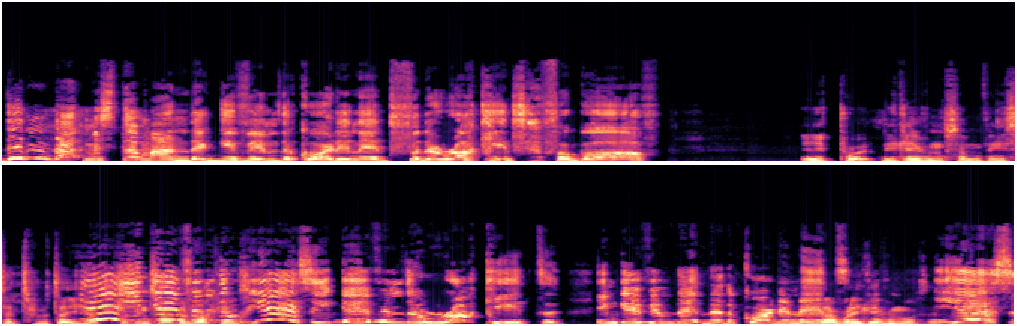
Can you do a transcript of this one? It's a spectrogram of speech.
Didn't that Mr. Man there give him the coordinate for the rocket for go off? He put he gave him something. He said to that he had to put inside the rocket. yes, he gave him the rocket. He gave him the, the, the coordinates. Is that what he gave him? Was it? Yes.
